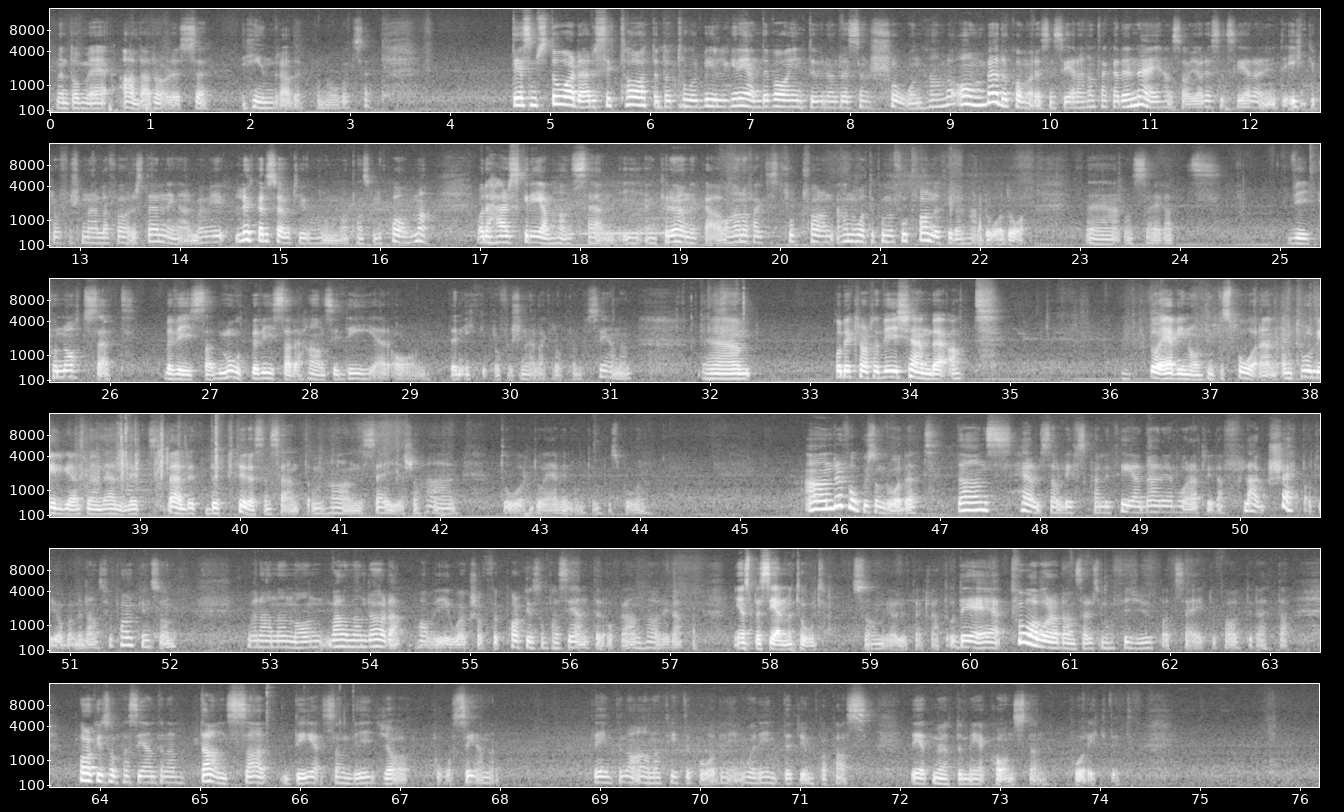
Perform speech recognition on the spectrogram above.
Men de är alla rörelsehindrade på något sätt. Det som står där, citatet av Tor Billgren, det var inte ur en recension. Han var ombedd att komma och recensera. Han tackade nej. Han sa, jag recenserar inte icke-professionella föreställningar. Men vi lyckades övertyga honom om att han skulle komma. Och det här skrev han sen i en krönika. Och han, har faktiskt fortfarande, han återkommer fortfarande till den här då och då. Eh, och säger att vi på något sätt bevisade, motbevisade hans idéer om den icke-professionella kroppen på scenen. Ehm, och det är klart att vi kände att då är vi någonting på spåren. Om Tor Billgren som är en väldigt, väldigt duktig recensent, om han säger så här, då, då är vi någonting på spåren. Andra fokusområdet, dans, hälsa och livskvalitet, där är vårt lilla flaggskepp att vi jobbar med dans för Parkinson. Varannan, mån, varannan lördag har vi workshop för Parkinson-patienter och anhöriga i en speciell metod som vi har utvecklat. Och det är två av våra dansare som har fördjupat sig totalt i detta. Parkinson-patienterna dansar det som vi gör på scenen. Det är inte något annat hittepå, det är inte ett gympapass. Det är ett möte med konsten på riktigt.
